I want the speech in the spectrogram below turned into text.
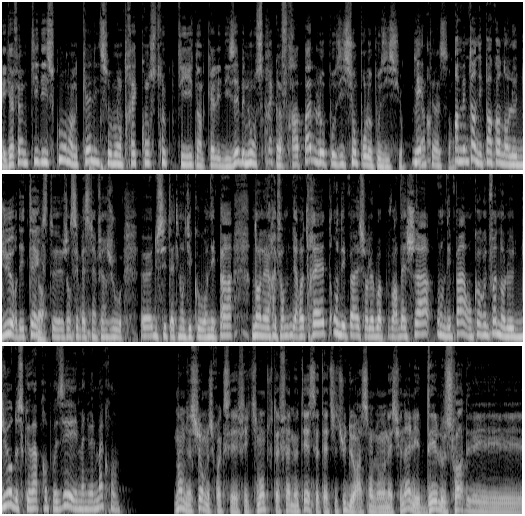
et qui a fait un petit discours dans lequel il se montrait constructif, dans lequel il disait, mais nous, on ne fera pas de l'opposition pour l'opposition. C'est intéressant. En, même temps, on n'est pas encore dans le dur des textes, Jean-Sébastien Ferjou, euh, du site Atlantico. On n'est pas dans la réforme des retraites, on n'est pas sur la loi pouvoir d'achat, on n'est pas, encore une fois, dans le dur de ce que va proposer Emmanuel Macron. Non, bien sûr, mais je crois que c'est effectivement tout à fait à noter cette attitude du Rassemblement national. Et dès le soir du,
